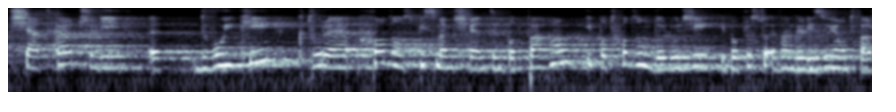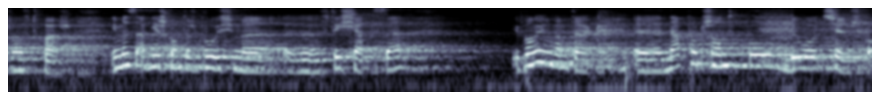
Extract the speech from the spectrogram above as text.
Siatka, czyli e, dwójki, które chodzą z Pismem Świętym pod pachą i podchodzą do ludzi i po prostu ewangelizują twarzą w twarz. I my z Agnieszką też byłyśmy e, w tej siatce. I powiem Wam tak, e, na początku było ciężko.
